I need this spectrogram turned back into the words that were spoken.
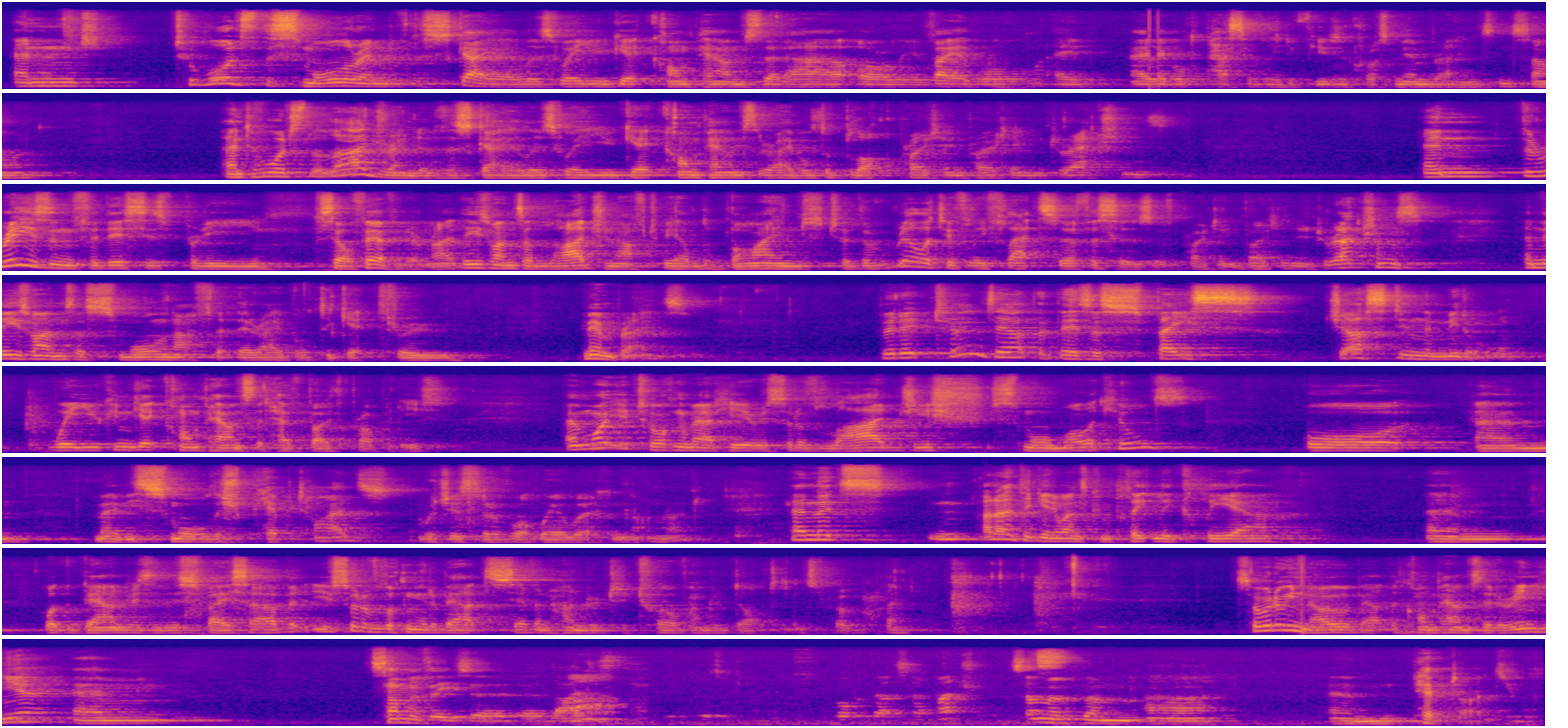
and towards the smaller end of the scale is where you get compounds that are orally available, able to passively diffuse across membranes and so on. And towards the larger end of the scale is where you get compounds that are able to block protein-protein interactions. And the reason for this is pretty self-evident, right? These ones are large enough to be able to bind to the relatively flat surfaces of protein-protein interactions, and these ones are small enough that they're able to get through membranes. But it turns out that there's a space just in the middle where you can get compounds that have both properties. And what you're talking about here is sort of largish small molecules or um, maybe smallish peptides, which is sort of what we're working on, right? And it's, I don't think anyone's completely clear um, what the boundaries of this space are, but you're sort of looking at about 700 to 1200 Daltons probably. So what do we know about the compounds that are in here? Um, some of these are, are large. Talk about so much. Some of them are um, peptides.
